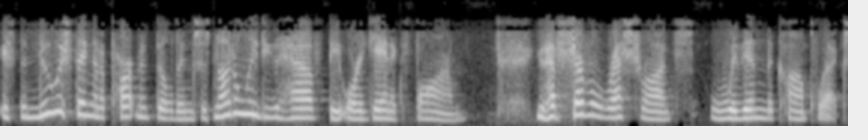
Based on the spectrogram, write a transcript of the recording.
is the newest thing in apartment buildings is not only do you have the organic farm, you have several restaurants within the complex.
